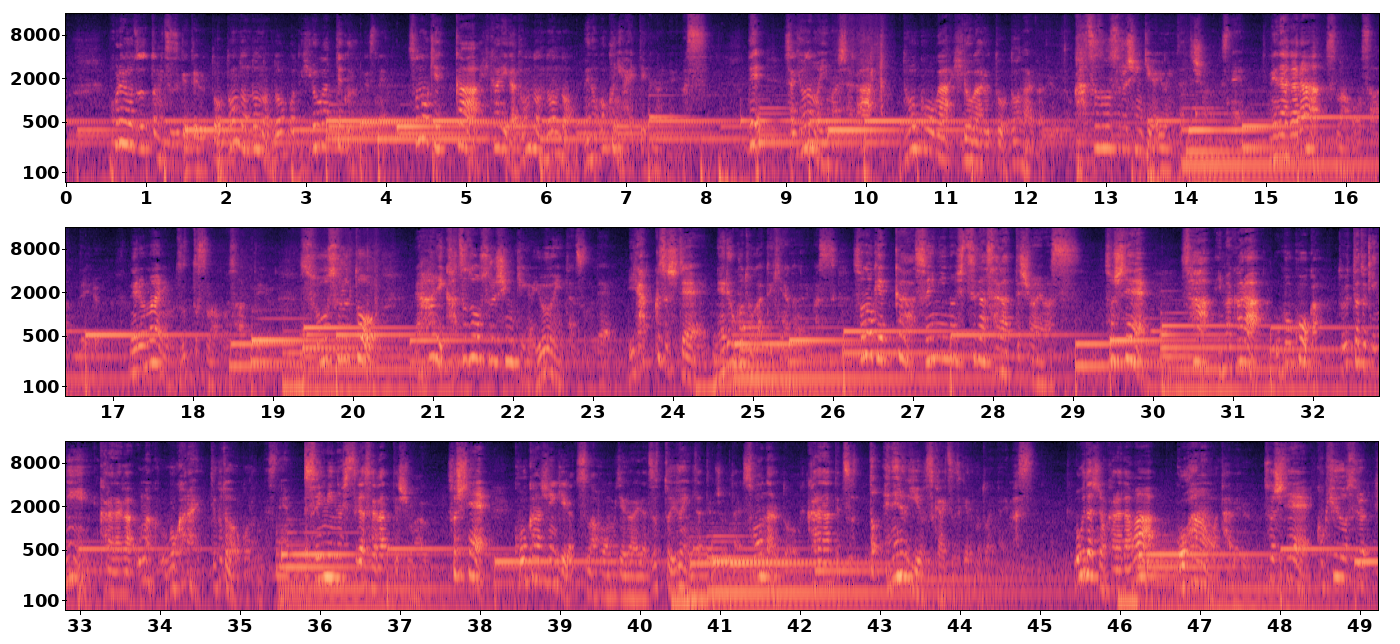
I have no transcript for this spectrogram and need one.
これをずっと見続けてるとどんどんどんどん瞳孔って広がってくるんですね。その結果光がどんどんどんどん目の奥に入っていくようになります。で先ほども言いましたが瞳孔が広がるとどうなるかというと活動する神経が優位に立ってしまうんですね。寝ながらスマホを触っている。寝る前にもずっとスマホを触っている。そうするとやはり活動する神経が優位に立つんでリラックスして寝ることができなくなります。その結果睡眠の質が下がってしまいます。そしてさあ今から動こうか。といった時に体がうまく動かないってことが起こるんですね。睡眠の質が下がってしまう。そして交感神経がスマホを見てる間ずっと優位に立ってる状態。そうなると体ってずっとエネルギーを使い続けることになります。僕たちの体はご飯を食べる。そして呼吸をする。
